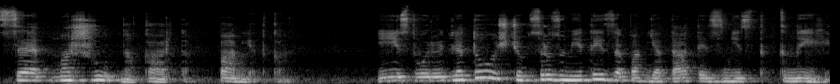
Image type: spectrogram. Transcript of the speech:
Це маршрутна карта, пам'ятка. Її створюють для того, щоб зрозуміти і запам'ятати зміст книги,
